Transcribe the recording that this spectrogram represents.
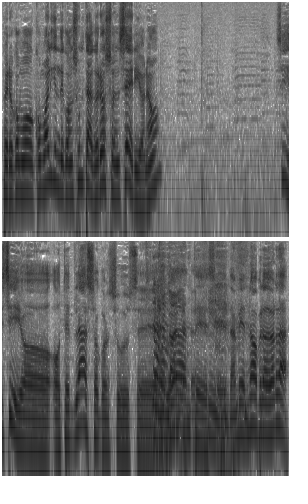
pero como, como alguien de consulta grosso en serio, ¿no? Sí, sí, o, o Ted Lasso con sus eh, ayudantes eh, también. No, pero de verdad,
